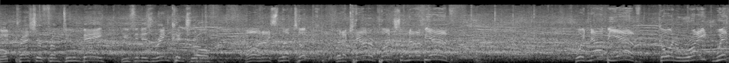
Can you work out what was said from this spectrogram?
Good pressure from Doumbé using his ring control. Oh, a nice left hook with a counter punch from Nabiev. Boy, Nabiev going right with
